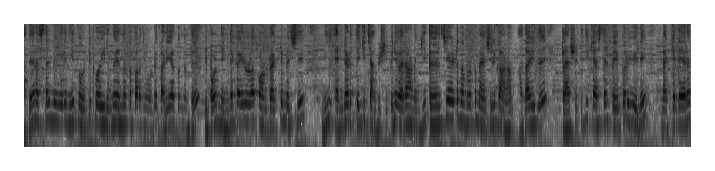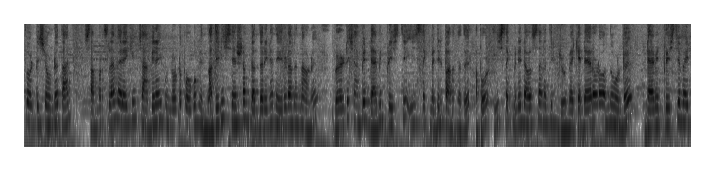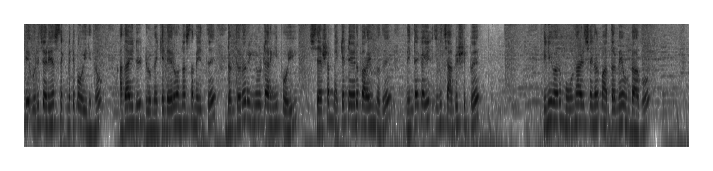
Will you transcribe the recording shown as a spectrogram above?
അതേ റസൽ മിനിയയിൽ നീ തോറ്റുപോയിരുന്നു എന്നൊക്കെ പറഞ്ഞുകൊണ്ട് കളിയാക്കുന്നുണ്ട്. ഇപ്പോൾ നിന്റെ കയ്യിലുള്ള കോൺട്രാക്റ്റും വെച്ച് നീ എന്റെ അടുത്തേക്ക് ചാമ്പ്യൻഷിപ്പിന് വരാണെങ്കിൽ തീർച്ചയായിട്ടും നമ്മൾക്ക് മാച്ചിൽ കാണാം. അതായത് Clash at the Castle pay per വ്യൂവിൽ മെക്കൻഡയറെ തോൽപ്പിച്ചുകൊണ്ട് താൻ സമ്മർ സ്ലാം വരേക്കും ചാമ്പ്യനായി മുന്നോട്ട് പോകുമെന്നും അതിനുശേഷം ഗന്ധറിനെ നേരിടാമെന്നാണ് വേൾഡ് ചാമ്പ്യൻ ഡാമിൻ പ്രീസ്റ്റ് ഈ സെഗ്മെന്റിൽ പറഞ്ഞത്. അപ്പോൾ ഈ സെഗ്മെന്റിന്റെ അവസാനത്തിൽ ഡ്രൂ മെക്കൻഡയറോടെ വന്നുകൊണ്ട് ഡാമിൻ പ്രീസ്റ്റുമായിട്ട് ഒരു ചെറിയ സെഗ്മെന്റ് പോയിരുന്നു. അതായത് ഡ്രൂ മെക്കൻഡയർ വന്ന സമയത്ത് ഗന്ധർ വിട്ട് ഇറങ്ങിപ്പോയി. ശേഷം മെക്കൻഡയർ പറയുന്നത് നിന്റെ കയ്യിൽ ഇനി ചാമ്പ്യൻഷിപ്പ് ഇനി വെറും മൂന്നാഴ്ചകൾ മാത്രമേ ഉണ്ടാകൂ.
